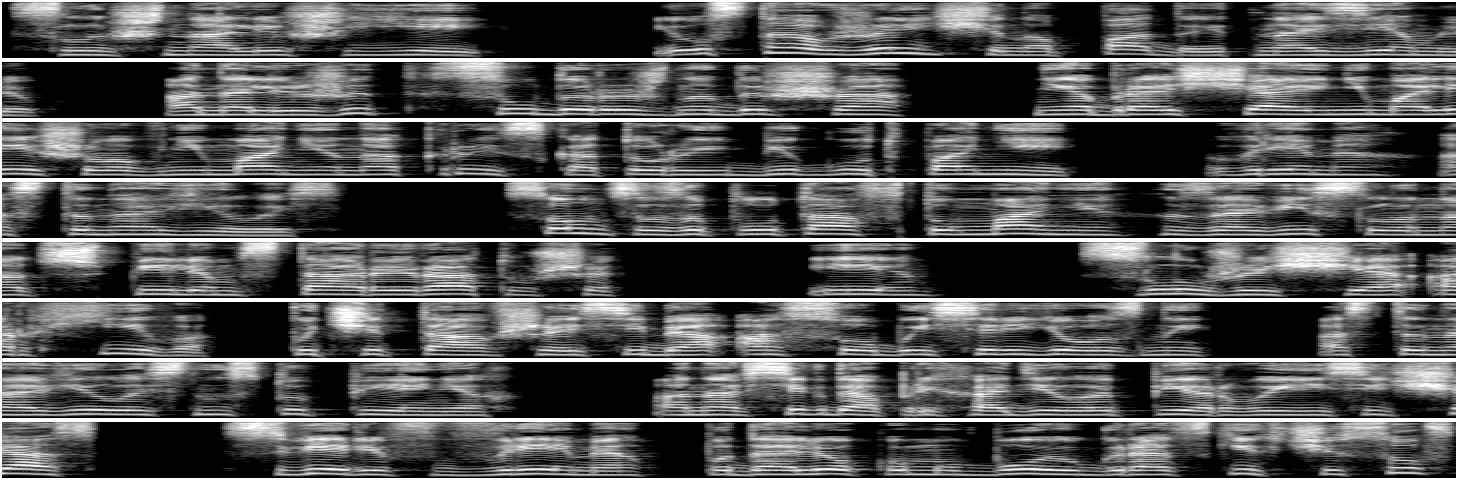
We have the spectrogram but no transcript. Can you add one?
слышна лишь ей. И устав женщина падает на землю. Она лежит, судорожно дыша, не обращая ни малейшего внимания на крыс, которые бегут по ней. Время остановилось. Солнце, заплутав в тумане, зависло над шпилем старой ратуши, и служащая архива, почитавшая себя особой серьезной, остановилась на ступенях. Она всегда приходила первой, и сейчас, сверив время по далекому бою городских часов,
